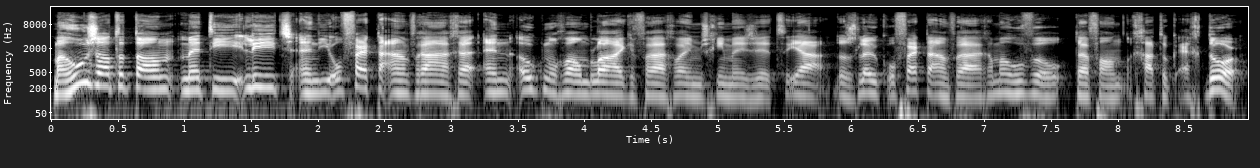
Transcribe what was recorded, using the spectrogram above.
Maar hoe zat het dan met die leads en die offerte aanvragen? En ook nog wel een belangrijke vraag waar je misschien mee zit. Ja, dat is leuk offerte aanvragen, maar hoeveel daarvan gaat ook echt door?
